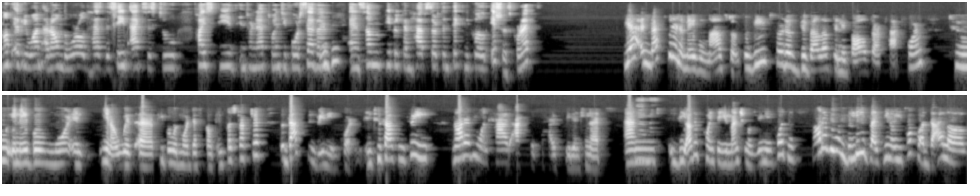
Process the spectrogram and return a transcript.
Not everyone around the world has the same access to high speed internet 24 7. Mm-hmm. And some people can have certain technical issues, correct? Yeah, and that's been an amazing milestone. So we've sort of developed and evolved our platform to enable more in, you know, with uh, people with more difficult infrastructure. So that's been really important. In 2003, not everyone had access to high-speed internet. And mm-hmm. the other point that you mentioned was really important. Not everyone believed, like, you know, you talk about dialogue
